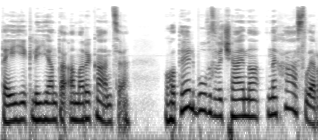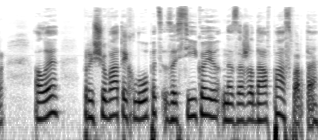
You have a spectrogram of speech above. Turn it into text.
та її клієнта-американця. Готель був, звичайно, не хаслер, але прищуватий хлопець за стійкою не зажадав паспорта.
